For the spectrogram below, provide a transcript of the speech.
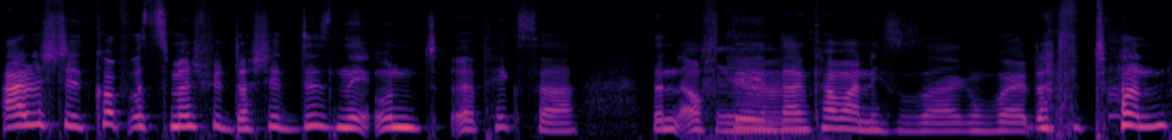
Alles steht Kopf, ist zum Beispiel, da steht Disney und äh, Pixar. Dann auf Ja. den, dann kann man nicht so sagen, weil dann, dann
